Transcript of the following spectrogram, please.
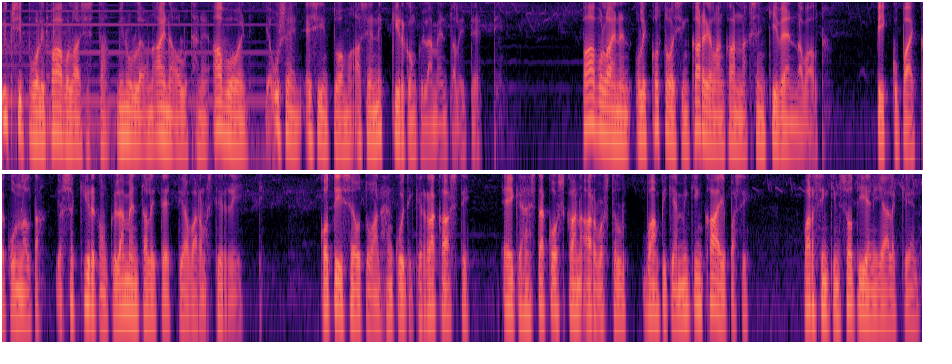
Yksi puoli Paavolaisesta minulle on aina ollut hänen avoin ja usein esiin tuoma asenne kirkonkylämentaliteettiin. Paavolainen oli kotoisin Karjalan kannaksen Kivennavalta, pikkupaikkakunnalta, jossa kirkonkylämentaliteettia varmasti riitti. Kotiseutuaan hän kuitenkin rakasti, eikä hän sitä koskaan arvostellut, vaan pikemminkin kaipasi, varsinkin sotien jälkeen,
